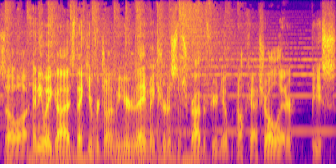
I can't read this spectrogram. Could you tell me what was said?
So uh, anyway, guys, thank you for joining me here today. Make sure to subscribe if you're new, and I'll catch you all later. Peace.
